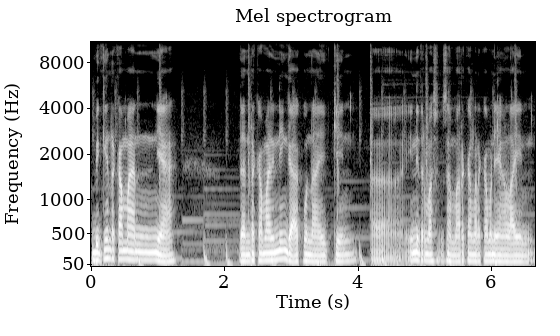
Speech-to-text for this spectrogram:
bikin rekamannya. Dan rekaman ini nggak aku naikin. Uh, ini termasuk sama rekaman-rekaman yang lain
